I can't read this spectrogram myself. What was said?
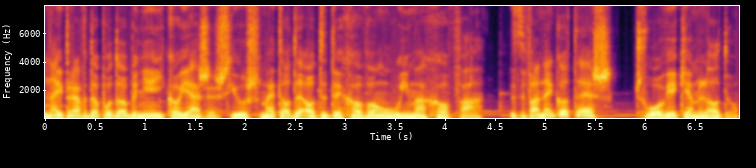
Najprawdopodobniej kojarzysz już metodę oddechową Wima Hofa, zwanego też człowiekiem lodu.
